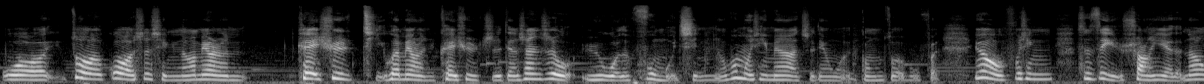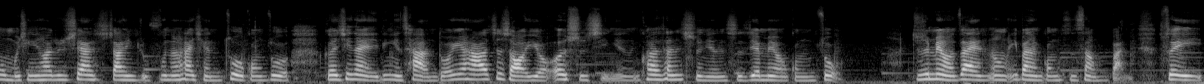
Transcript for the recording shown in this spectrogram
我做过的事情，然后没有人可以去体会，没有人可以去指点，甚至于我的父母亲，我父母亲没有指点我工作部分，因为我父亲是自己创业的，那我母亲的话就是现在是家庭主妇，那她以前做工作跟现在一定也差很多，因为她至少有二十几年，快三十年的时间没有工作。就是没有在那种一般的公司上班，所以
